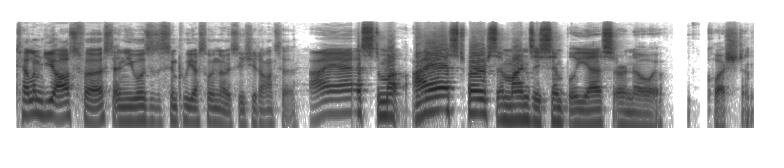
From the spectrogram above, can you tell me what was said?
Tell him you asked first, and yours is a simple yes or no, so you should answer. I asked my I asked first, and mine's a simple yes or no question.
